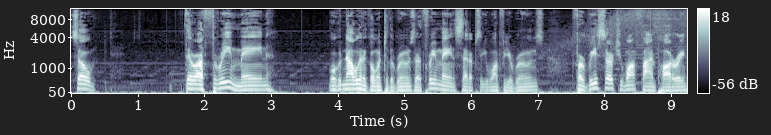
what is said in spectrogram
So there are three main well now we're going to go into the runes. There are three main setups that you want for your runes. For research you want fine pottery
